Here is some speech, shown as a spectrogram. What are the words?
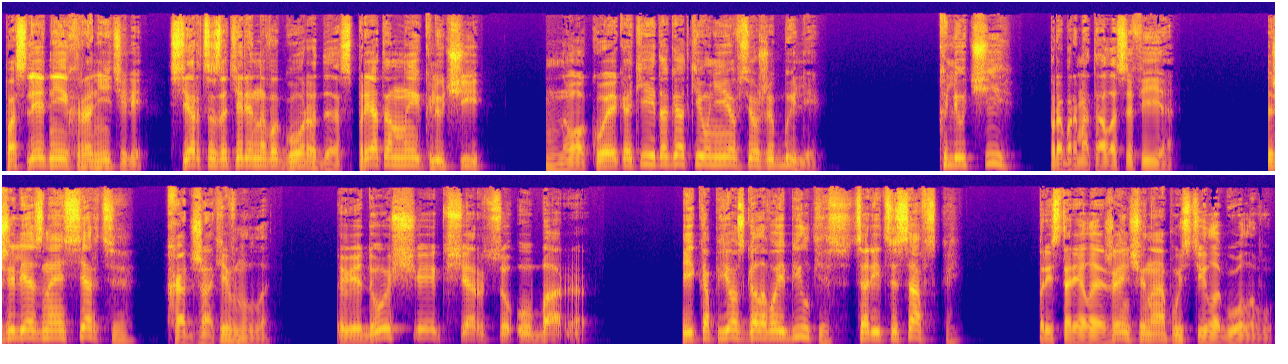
последние хранители, сердце затерянного города, спрятанные ключи. Но кое-какие догадки у нее все же были. «Ключи?» — пробормотала София. «Железное сердце?» — Хаджа кивнула. «Ведущее к сердцу Убара». «И копье с головой Билкис, царицы Савской?» Престарелая женщина опустила голову.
